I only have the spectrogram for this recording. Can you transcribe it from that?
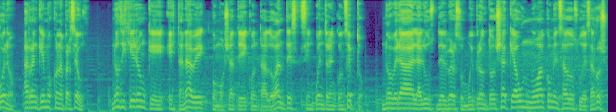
Bueno, arranquemos con la Perseus. Nos dijeron que esta nave, como ya te he contado antes, se encuentra en concepto. No verá la luz del verso muy pronto ya que aún no ha comenzado su desarrollo.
